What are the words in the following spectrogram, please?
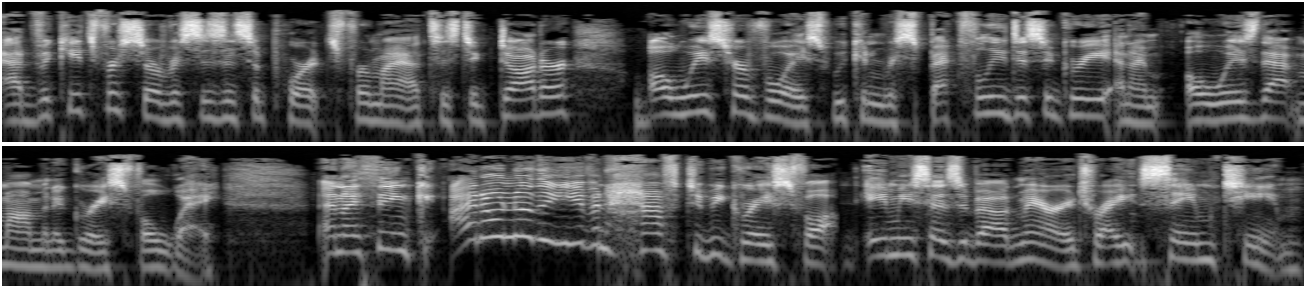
advocates for services and supports for my autistic daughter. Always her voice. We can respectfully disagree, and I'm always that mom in a graceful way. And I think, I don't know that you even have to be graceful. Amy says about marriage, right? Same team.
